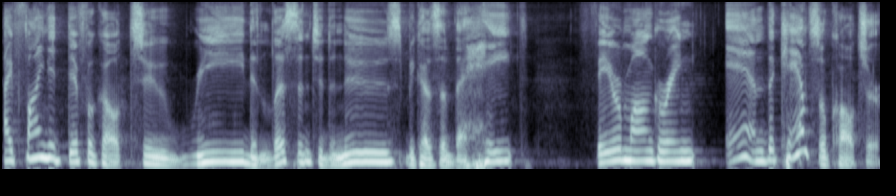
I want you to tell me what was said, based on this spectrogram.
I find it difficult to read and listen to the news because of the hate, fear mongering, and the cancel culture.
